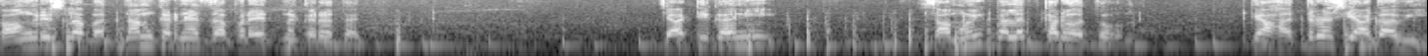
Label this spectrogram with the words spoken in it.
काँग्रेसला बदनाम करण्याचा प्रयत्न करत आहेत. ज्या ठिकाणी सामूहिक बलात्कार होतो त्या हातरस या गावी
